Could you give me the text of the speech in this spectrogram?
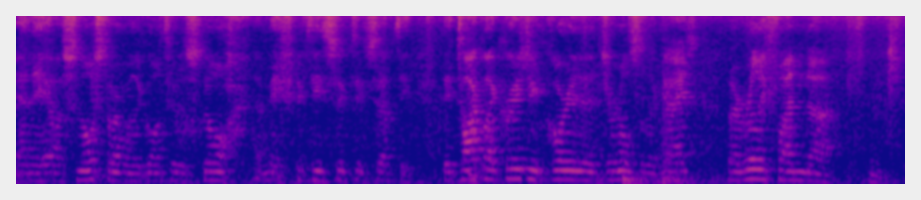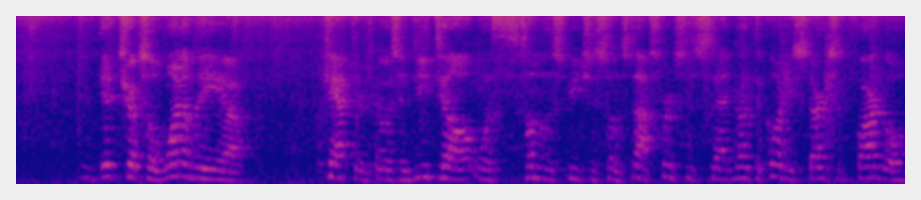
and they have a snowstorm where they're going through the snow on May fifteenth, sixteenth, seventeenth. They talk like crazy according to the journals of the guides, but a really fun, uh, it trip, so one of the, uh, chapters goes in detail with some of the speeches, some of the stops. For instance, that North Dakota, he starts at Fargo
